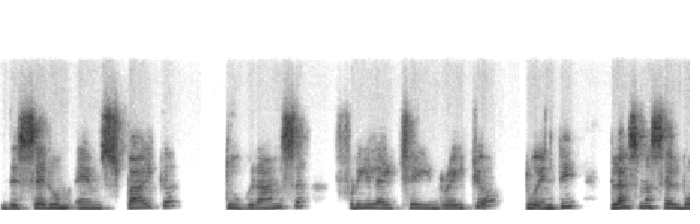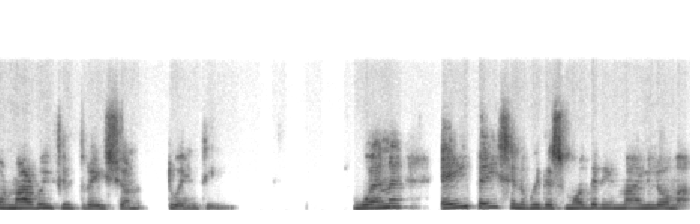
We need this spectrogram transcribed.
the serum M spike, 2 grams, free light chain ratio, 20, plasma cell bone marrow infiltration, 20. When a patient with a smoldering myeloma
